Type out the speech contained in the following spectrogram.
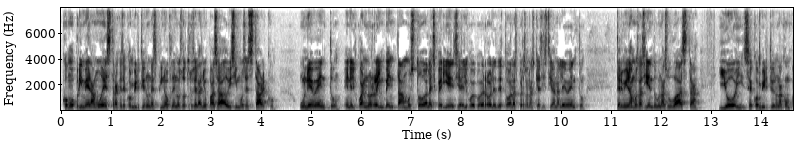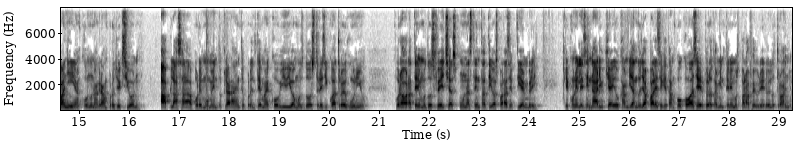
Como primera muestra, que se convirtió en un spin-off de nosotros el año pasado, hicimos Starco, un evento en el cual nos reinventamos toda la experiencia del juego de roles de todas las personas que asistían al evento. Terminamos haciendo una subasta y hoy se convirtió en una compañía con una gran proyección, aplazada por el momento claramente por el tema de COVID, íbamos 2, 3 y 4 de junio. Por ahora tenemos dos fechas, unas tentativas para septiembre, que con el escenario que ha ido cambiando ya parece que tampoco va a ser, pero también tenemos para febrero del otro año.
